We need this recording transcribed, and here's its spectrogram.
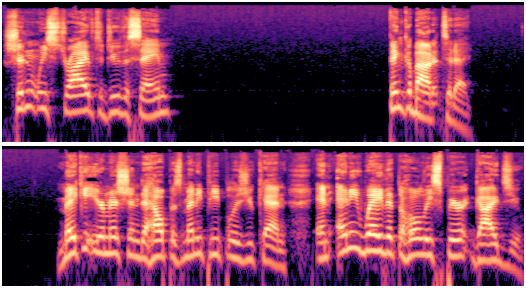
shouldn't we strive to do the same? Think about it today. Make it your mission to help as many people as you can in any way that the Holy Spirit guides you.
